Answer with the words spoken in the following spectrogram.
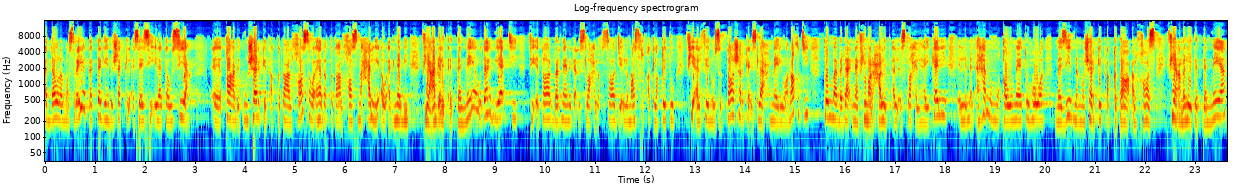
الدولة المصرية بتتجه بشكل أساسي إلى توسيع قاعدة مشاركة القطاع الخاص سواء هذا القطاع الخاص محلي أو أجنبي في عجلة التنمية وده بيأتي في إطار برنامج الإصلاح الاقتصادي اللي مصر أطلقته في 2016 كإصلاح مالي ونقدي. ثم بدأنا في مرحلة الإصلاح الهيكلي اللي من أهم مقوماته هو مزيد من مشاركة القطاع الخاص في عملية التنمية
